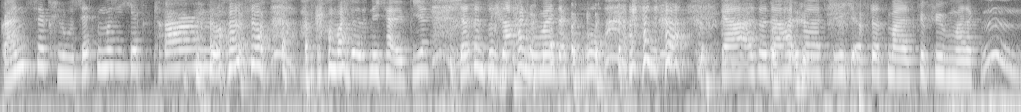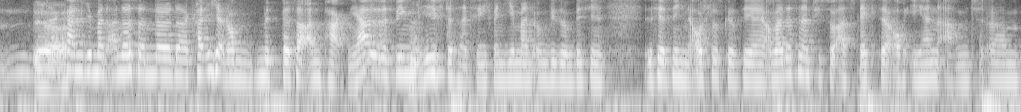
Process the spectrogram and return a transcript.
ganze Klosett muss ich jetzt tragen, so, so kann man das nicht halbieren. Das sind so Sachen, wo man sagt, oh, also, ja, also da okay. hat man natürlich öfters mal das Gefühl, wo man sagt, mm, ja. da kann jemand anders, dann, äh, da kann ich ja noch mit besser anpacken, ja, also deswegen ja. hilft das natürlich, wenn jemand irgendwie so ein bisschen, ist jetzt nicht ein Ausschlusskriterium, aber das sind natürlich so Aspekte, auch Ehrenamt, ähm,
